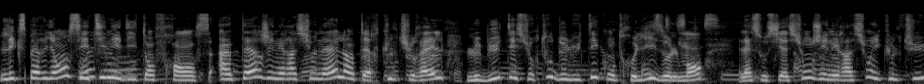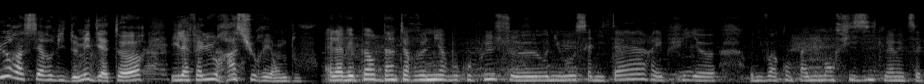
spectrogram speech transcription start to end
L'expérience est inédite en France, intergénérationnelle, interculturelle. Le but est surtout de lutter contre l'isolement. L'association Génération et Culture a servi de médiateur. Il a fallu rassurer Andou. Elle avait peur d'intervenir beaucoup plus euh, au niveau sanitaire et puis euh, au niveau accompagnement physique même, etc.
